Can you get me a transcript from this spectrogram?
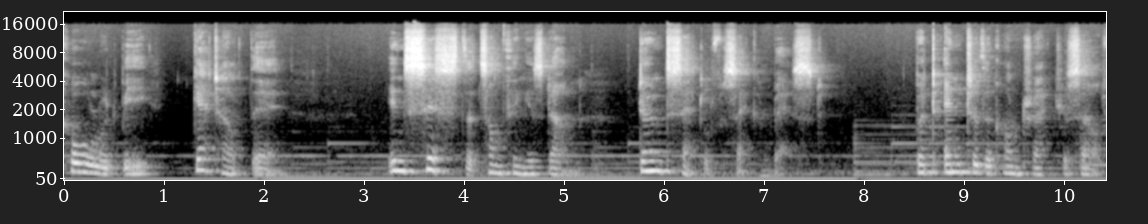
call would be get out there, insist that something is done. Don't settle for second best, but enter the contract yourself.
